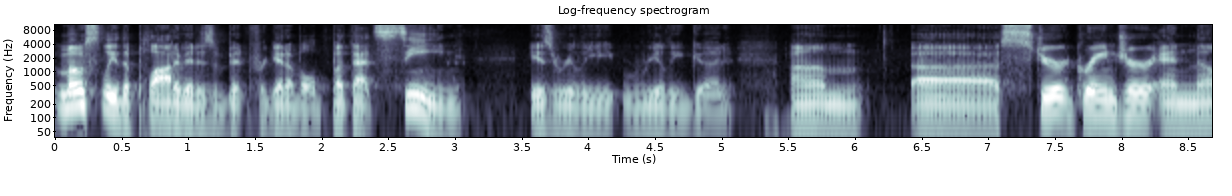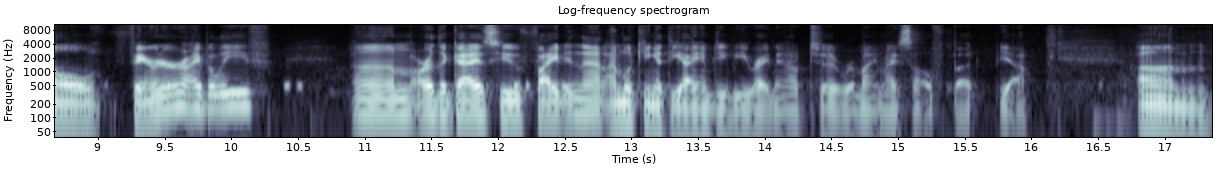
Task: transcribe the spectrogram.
mostly the plot of it is a bit forgettable. But that scene is really really good. Um, uh, Stewart Granger and Mel Ferrer, I believe, um, are the guys who fight in that. I'm looking at the IMDb right now to remind myself. But yeah. Um,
